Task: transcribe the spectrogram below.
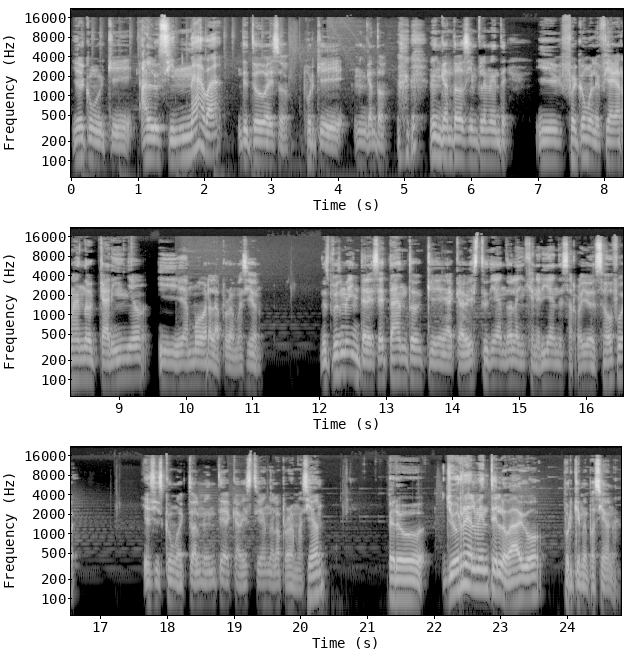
Y era como que alucinaba de todo eso, porque me encantó, me encantó simplemente. Y fue como le fui agarrando cariño y amor a la programación. Después me interesé tanto que acabé estudiando la ingeniería en desarrollo de software. Y así es como actualmente acabé estudiando la programación. Pero yo realmente lo hago porque me apasiona.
